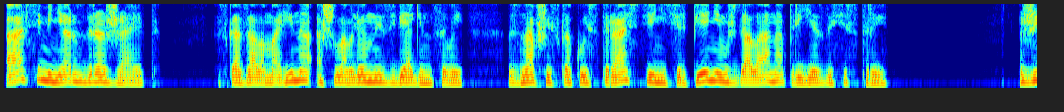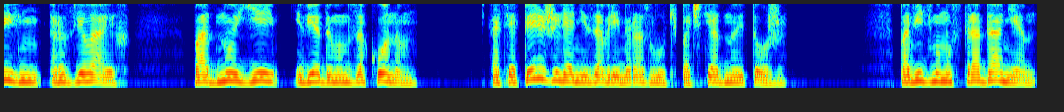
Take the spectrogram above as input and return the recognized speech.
«Ася меня раздражает», — сказала Марина, ошеломленной Звягинцевой, знавшей, с какой страстью и нетерпением ждала она приезда сестры. Жизнь развела их по одной ей ведомым законам, хотя пережили они за время разлуки почти одно и то же. По-видимому, страдания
